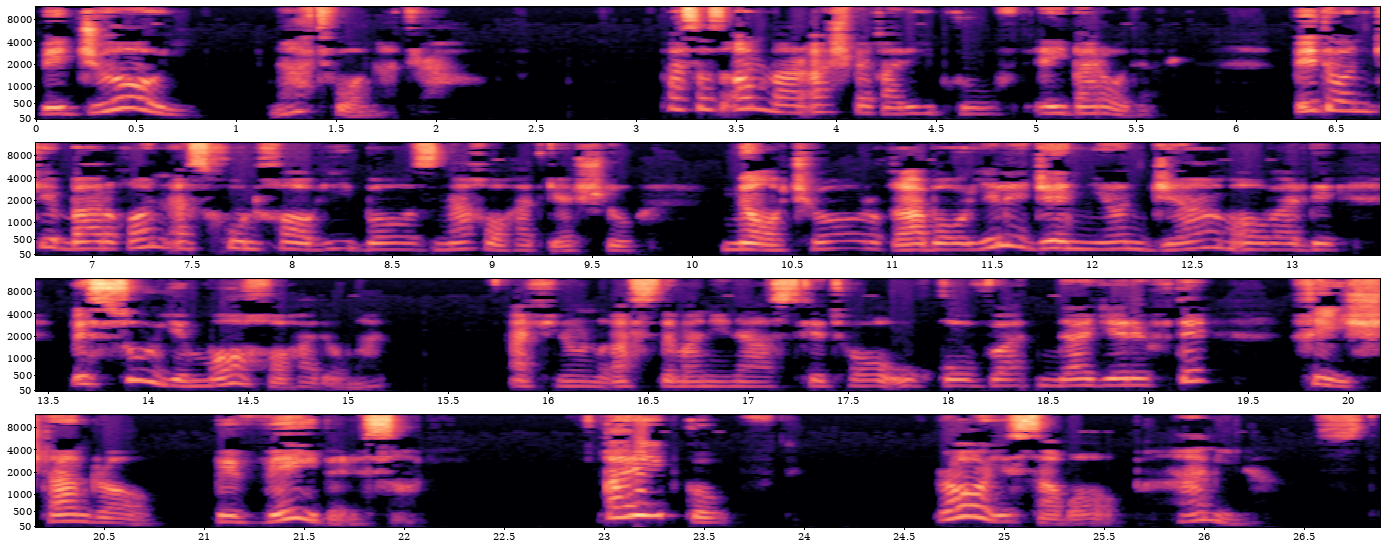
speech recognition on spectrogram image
به جایی نتواند رفت. پس از آن مرعش به غریب گفت ای برادر بدان که برقان از خونخواهی باز نخواهد گشت و ناچار قبایل جنیان جمع آورده به سوی ما خواهد آمد. اکنون قصد من این است که تا او قوت نگرفته خیشتن را به وی برسان قریب گفت رای سواب همین است.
